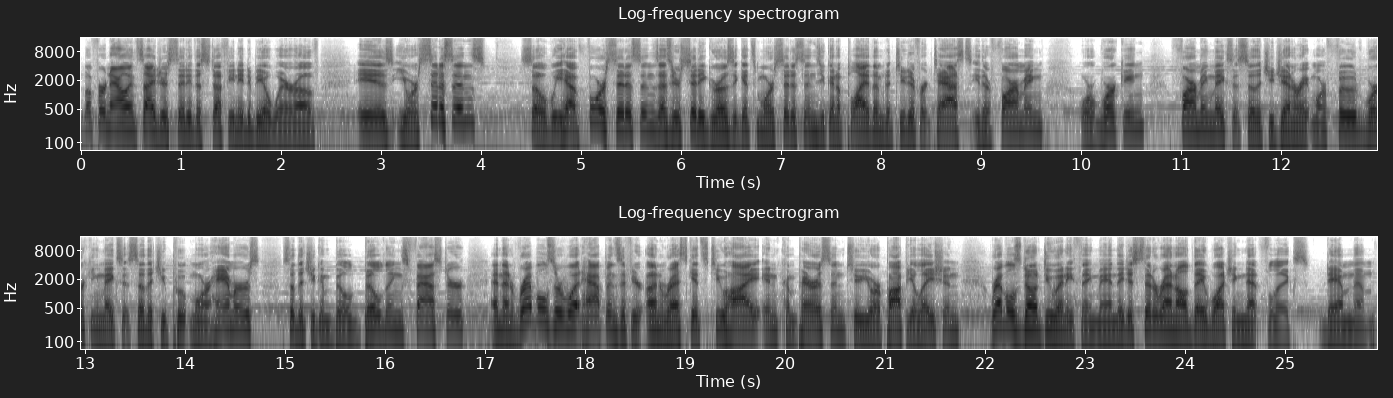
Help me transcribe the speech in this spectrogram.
But for now, inside your city, the stuff you need to be aware of is your citizens. So we have four citizens. As your city grows, it gets more citizens. You can apply them to two different tasks, either farming or working. Farming makes it so that you generate more food. Working makes it so that you poop more hammers, so that you can build buildings faster. And then rebels are what happens if your unrest gets too high in comparison to your population. Rebels don't do anything, man. They just sit around all day watching Netflix. Damn them.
